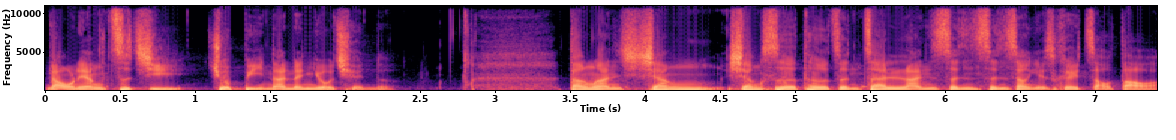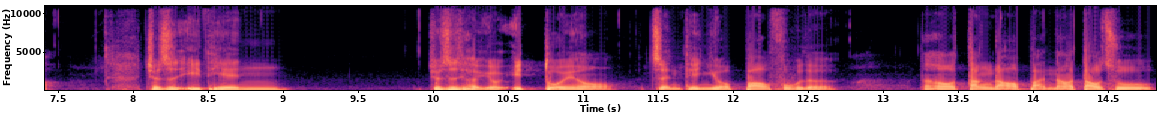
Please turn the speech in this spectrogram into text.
老娘自己就比男人有钱了。当然，相相似的特征在男生身上也是可以找到啊。就是一天，就是有一堆哦，整天有抱负的，然后当老板，然后到处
